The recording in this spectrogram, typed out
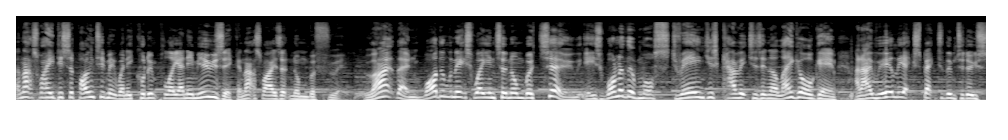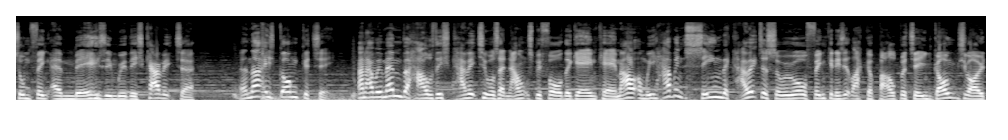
And that's why he disappointed me when he couldn't play any music, and that's why he's at number 3. Right then, waddling its way into number 2 is one of the most strangest characters in a LEGO game, and I really expected them to do something amazing with this character, and that is Gonka And I remember how this character was announced before the game came out, and we haven't seen the character, so we were all thinking, is it like a Palpatine Gonk droid?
